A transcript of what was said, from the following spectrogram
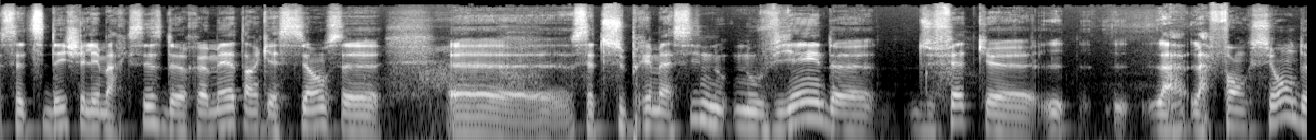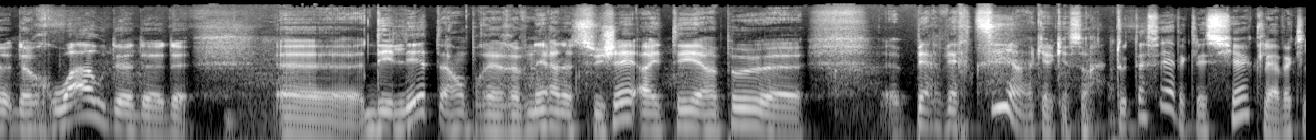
cette idée chez les marxistes de remettre en question ce, euh, cette suprématie nous vient de, du fait que la, fonction de, roi ou de, euh, d'élite, on pourrait revenir à notre sujet, a été un peu euh, pervertie en quelque sorte. Tout à fait, avec les siècles, avec,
